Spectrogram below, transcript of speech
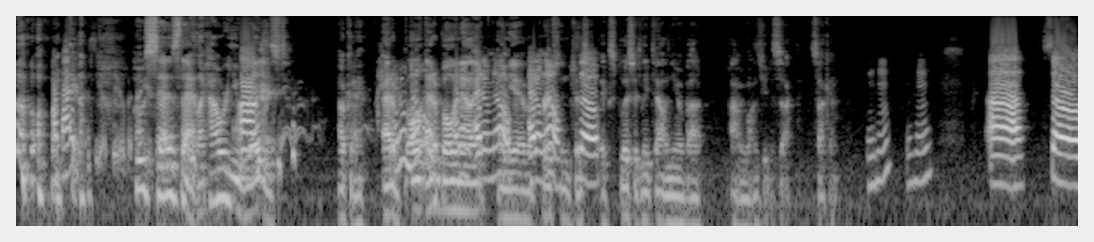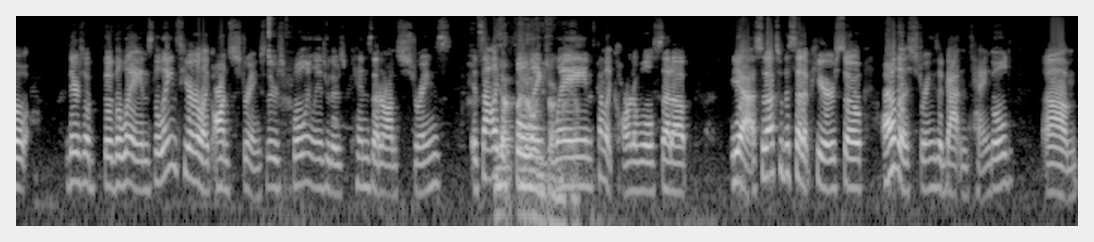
Oh I'll buy your God. CO2. But Who says that? Like, how were you Um, raised? Okay, at a I bowl, at a bowling I don't- alley, I don't know. and you have a I don't know. just So- explicitly telling you about how he wants you to suck, suck him. Mm-hmm. Mm-hmm. Uh, so there's a the, the lanes. The lanes here are like on strings. So there's bowling lanes where there's pins that are on strings. It's not like Yep, a full length you're about, lane. It's kind of like carnival setup. Yeah, so that's what the setup here. So all the strings had gotten tangled, um,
